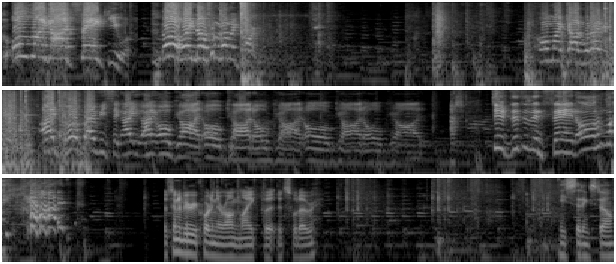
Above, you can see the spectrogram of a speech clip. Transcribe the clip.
Oh my God! Thank you. Oh wait, no, someone got my card. Oh my God! What did I do? I broke everything. I, I, oh god, oh god, oh god, oh god, oh god. Dude, this is insane. Oh my god. It's gonna be recording the wrong mic, but it's whatever. He's sitting still.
